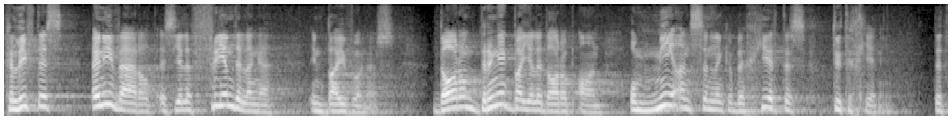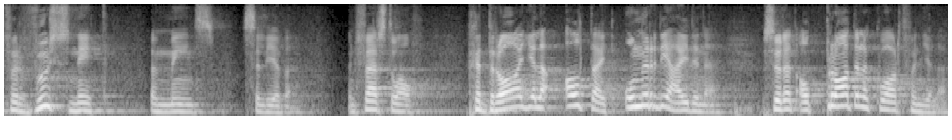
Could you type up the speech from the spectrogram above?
Geliefdes, in die wêreld is julle vreemdelinge en bywoners. Daarom dring ek by julle daarop aan om nie aan sinnelike begeertes toe te gee nie. Dit verwoes net 'n mens se lewe. In vers 12: Gedra julle altyd onder die heidene, sodat al praat hulle kwaad van julle,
